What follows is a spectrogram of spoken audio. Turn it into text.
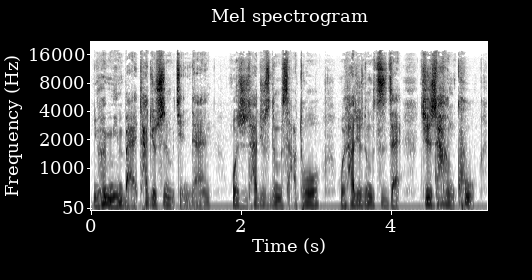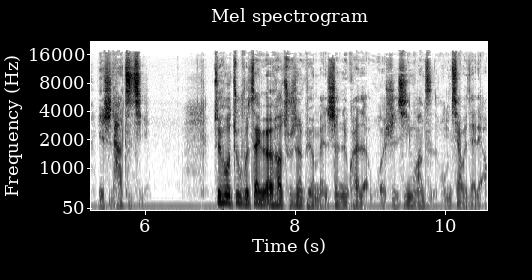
你会明白他就是那么简单，或者是他就是那么洒脱，或他就那么自在。其实他很酷，也是他自己。最后祝福三月二号出生的朋友们生日快乐！我是星星王子，我们下回再聊。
